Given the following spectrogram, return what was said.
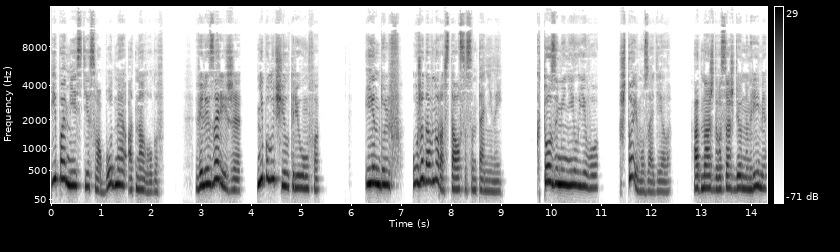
и поместье, свободное от налогов. Велизарий же не получил триумфа. Индульф уже давно расстался с Антониной. Кто заменил его, что ему за дело? Однажды в осажденном Риме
